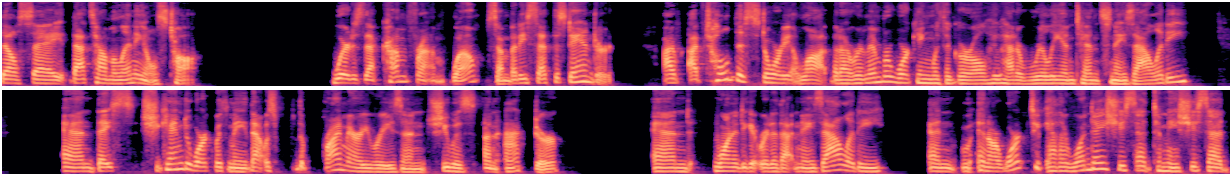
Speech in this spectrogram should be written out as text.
They'll say, that's how millennials talk. Where does that come from? Well, somebody set the standard. I've, I've told this story a lot, but I remember working with a girl who had a really intense nasality. And they, she came to work with me. That was the primary reason. She was an actor and wanted to get rid of that nasality. And in our work together, one day she said to me, she said,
